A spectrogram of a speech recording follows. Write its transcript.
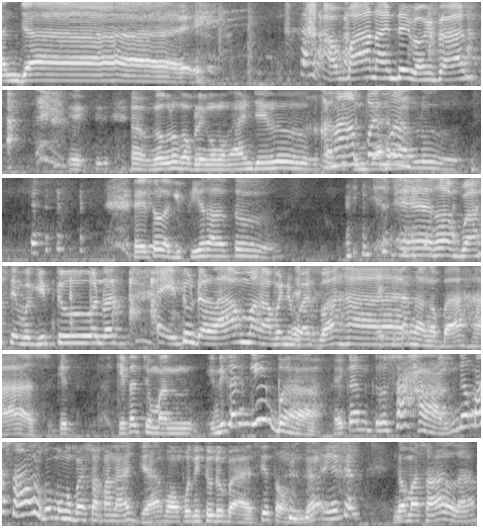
Anjay. Apaan anjay bangsat? Eh, Nggak, lu nggak boleh ngomong anjay lu. Kenapa emang? lu. eh itu lagi viral tuh. Eh lah bahasnya begitu. Eh itu udah lama ngapain dibahas-bahas? Eh, kita nggak ngebahas. Kita, kita cuman ini kan gibah, ya kan keresahan. Nggak masalah gue mau ngebahas apa aja, maupun itu udah basi atau enggak, ya kan nggak masalah.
